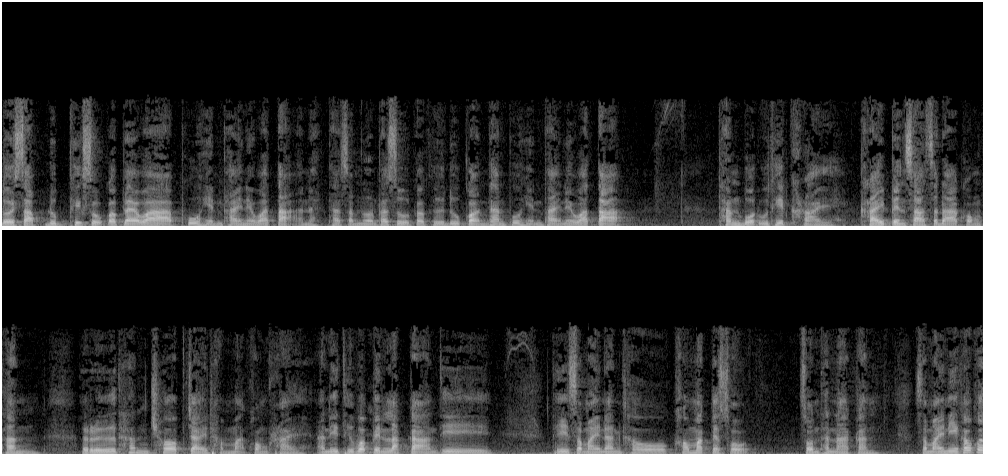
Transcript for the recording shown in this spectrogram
โดยศัพท์ดูภิกษุก็แปลว่า ผู้เห็นภายในวัตตะนะถ้าสำนวนพระสูตรก็คือดูก่อนท่านผู้เห็นภายในวัตตะ ท่านบทอุทิศใคร ใครเป็นศาสดาของท่าน หรือท่านชอบใจธรรมะของใคร อันนี้ถือว่าเป็นหลักการที่ที่สมัยนั้นเขาเขามักจะสสนทนากัน สมัยนี้เขาก็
